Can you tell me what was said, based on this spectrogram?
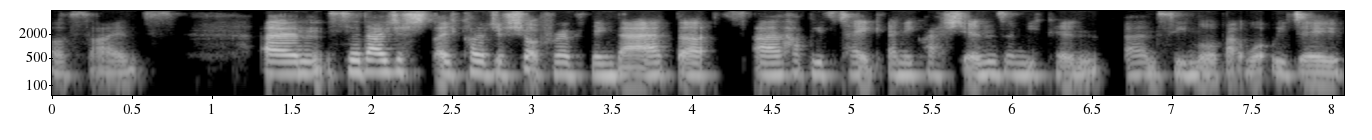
of science. Um, so I just I kind of just shot for everything there, but uh, happy to take any questions and you can um, see more about what we do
